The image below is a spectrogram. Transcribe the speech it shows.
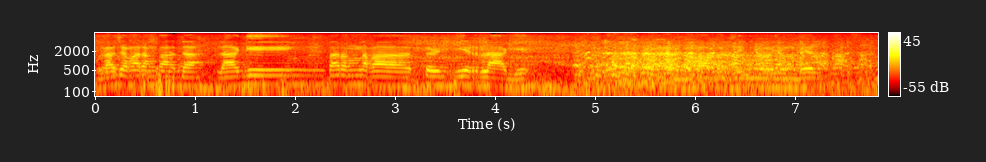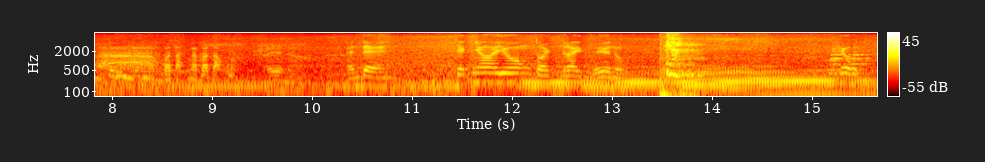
Wala siyang arangkada. Laging parang naka third gear lagi. Makapansin nyo yung belt. Ah, batak na batak. Ayun o. And then, check nyo yung torque drive. Ayun o. Yun.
